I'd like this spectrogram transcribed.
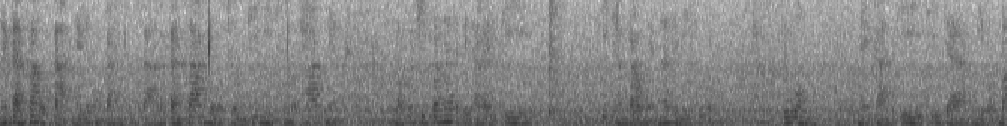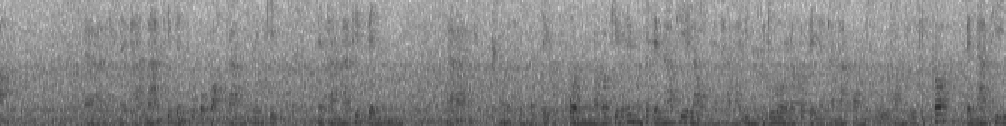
ในการสร้างโอกาสในเรื่องของการศึกษา และการสร้างเยาวชนที่มีคุณภาพเนี่ยเราก็คิดว่าน่าจะเป็นอะไรที่ที่ทางเราเนี่ยน่าจะมีส่วนร่วมในการที่ที่จะมีบทบาทในฐานะที่เป็นผู้ประกอบการธุรกิจ ในฐานะที่เป็น เอ่อไม่ว่าจะเป็นปัจเจกบุคคลเราก็คิดว่าเอ๊ะมันก็เป็นหน้าที่เราในฐานะอินดิวแล้วก็เป็นในฐานะของผู้ทำธุรกิจก็เป็นหน้าที่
